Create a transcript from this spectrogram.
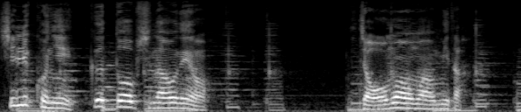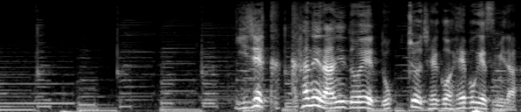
실리콘이 끝도 없이 나오네요. 진짜 어마어마합니다. 이제 극한의 난이도의 녹조 제거 해보겠습니다.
